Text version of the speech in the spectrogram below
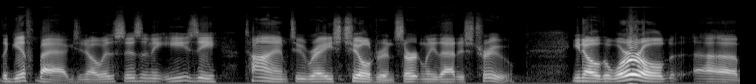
the gift bags, you know, this isn't an easy time to raise children. Certainly, that is true. You know, the world. Uh,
